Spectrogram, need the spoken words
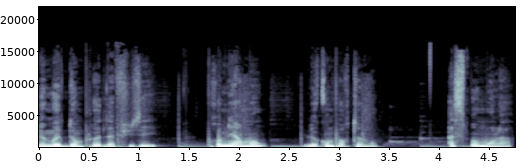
Le mode d'emploi de la fusée, premièrement, le comportement. À ce moment-là,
